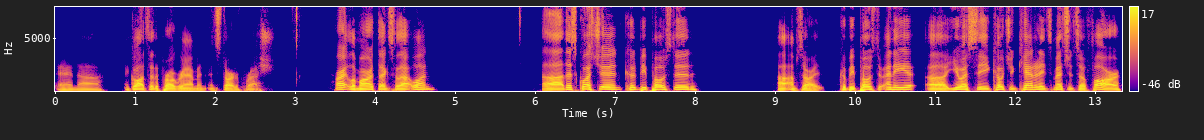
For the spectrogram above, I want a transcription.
and, uh, and go outside the program and, and start afresh. All right, Lamar, thanks for that one. Uh, this question could be posted. Uh, I'm sorry, could be posed to any uh, USC coaching candidates mentioned so far,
